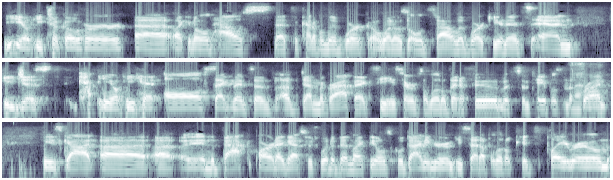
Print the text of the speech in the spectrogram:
you know, he took over uh, like an old house that's a kind of a live work, one of those old style live work units, and he just you know he hit all segments of, of demographics. He serves a little bit of food with some tables in the uh-huh. front. He's got uh, uh, in the back part i guess which would have been like the old school dining room he set up a little kids playroom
